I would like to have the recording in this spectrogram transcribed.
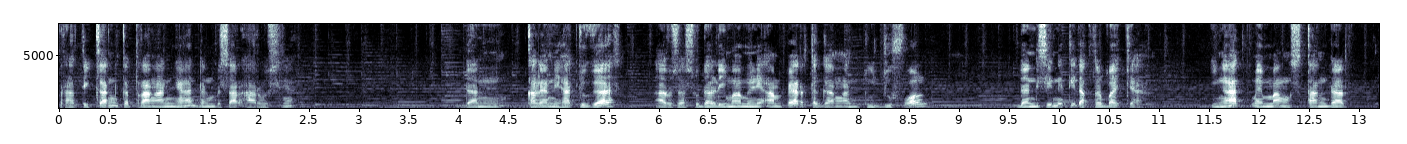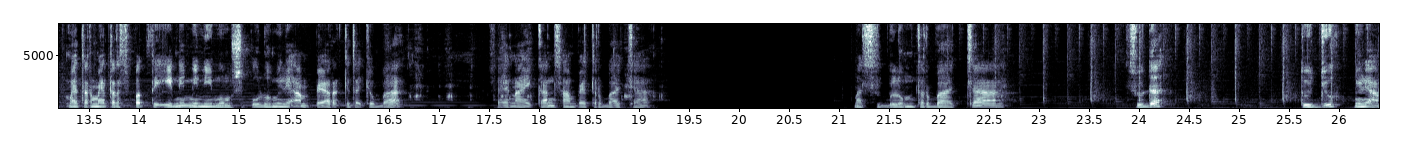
Perhatikan keterangannya dan besar arusnya. Dan kalian lihat juga arusnya sudah 5 mA tegangan 7 volt dan di sini tidak terbaca. Ingat memang standar meter-meter seperti ini minimum 10 mA kita coba. Saya naikkan sampai terbaca. Masih belum terbaca. Sudah? 7 mA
